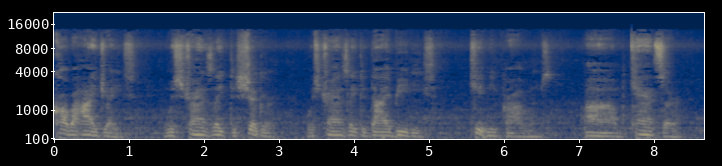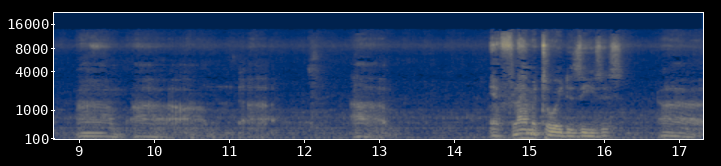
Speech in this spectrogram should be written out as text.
carbohydrates which translate to sugar, which translate to diabetes, kidney problems, um, cancer, um, uh, uh, uh, inflammatory diseases. Uh,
